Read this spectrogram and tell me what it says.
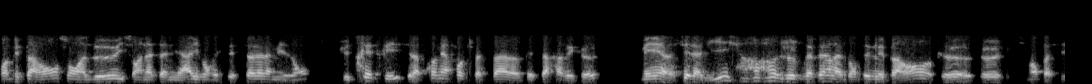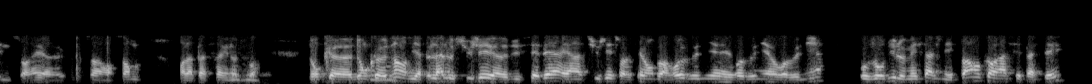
Moi, mes parents sont à deux, ils sont à Natania, ils vont rester seuls à la maison. Je suis très triste, c'est la première fois que je passe pas euh, Pessah avec eux. Mais euh, c'est la vie. je préfère la santé de mes parents que, que effectivement passer une soirée, euh, une soirée ensemble. On la passera une autre fois. Donc, euh, donc euh, Mhm. non, il y a, là le sujet euh, du CEDER est un sujet sur lequel on doit revenir et revenir et revenir. Aujourd'hui, le message n'est pas encore assez passé.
